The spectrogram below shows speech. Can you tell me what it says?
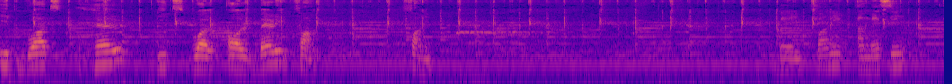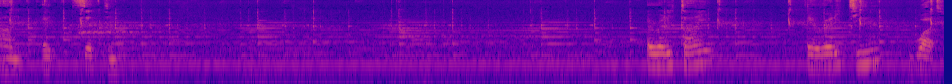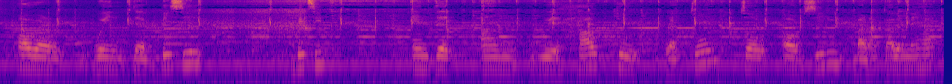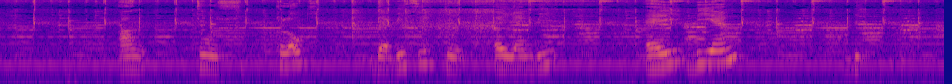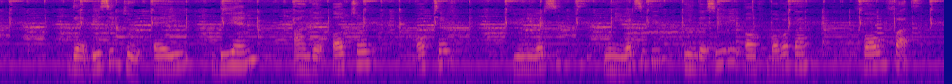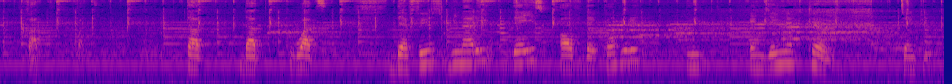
It was hell it was all very fun funny. very funny, amazing, and exciting. Every time, everything was over when the visit, visit ended and we have to return to our city, Barranca Bermeja, and to close the visit to AMB, ABM, the visit to ABM and the other, other university, university in the city of Bogota fat, fat. That that was the first binary days of the computer in engineer career. Thank you.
